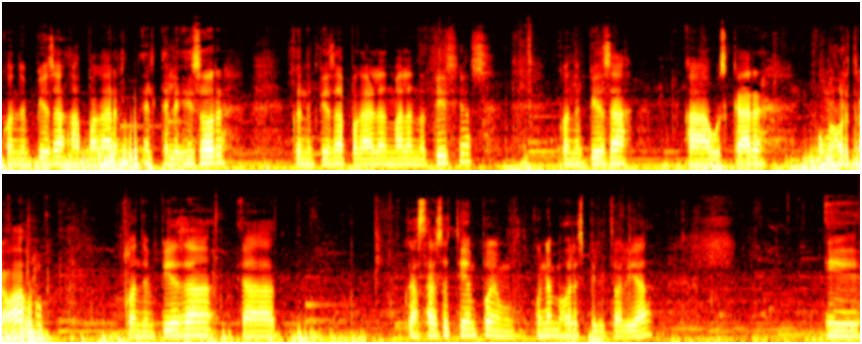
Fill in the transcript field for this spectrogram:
cuando empieza a apagar el televisor, cuando empieza a apagar las malas noticias, cuando empieza a buscar un mejor trabajo, cuando empieza a gastar su tiempo en una mejor espiritualidad. Y,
